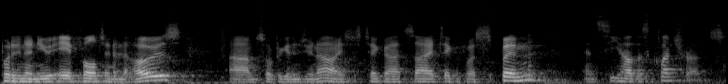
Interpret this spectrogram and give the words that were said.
put in a new air filter in the hose. Um, so what we're going to do now is just take it outside, take it for a spin, and see how this clutch runs.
